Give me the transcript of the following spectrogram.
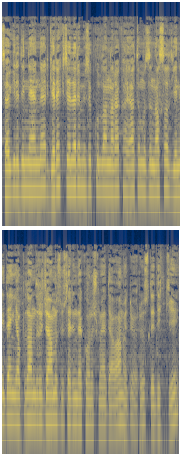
Sevgili dinleyenler, gerekçelerimizi kullanarak hayatımızı nasıl yeniden yapılandıracağımız üzerinde konuşmaya devam ediyoruz. Dedik ki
